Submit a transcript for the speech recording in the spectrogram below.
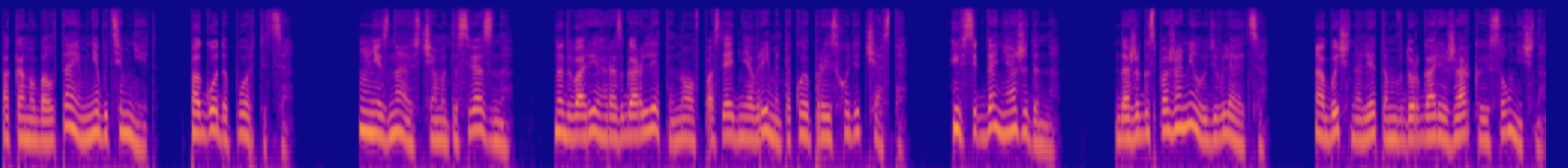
Пока мы болтаем, небо темнеет, погода портится. Не знаю, с чем это связано. На дворе разгар лета, но в последнее время такое происходит часто. И всегда неожиданно. Даже госпожа Мил удивляется. Обычно летом в Дургаре жарко и солнечно.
